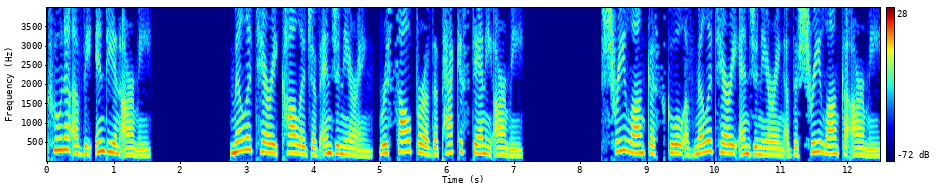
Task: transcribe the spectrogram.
Pune of the Indian Army Military College of Engineering, Risalpur of the Pakistani Army Sri Lanka School of Military Engineering of the Sri Lanka Army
